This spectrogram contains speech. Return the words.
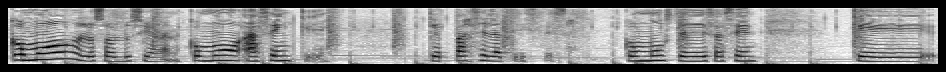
¿cómo lo solucionan? ¿Cómo hacen que, que pase la tristeza? cómo ustedes hacen que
